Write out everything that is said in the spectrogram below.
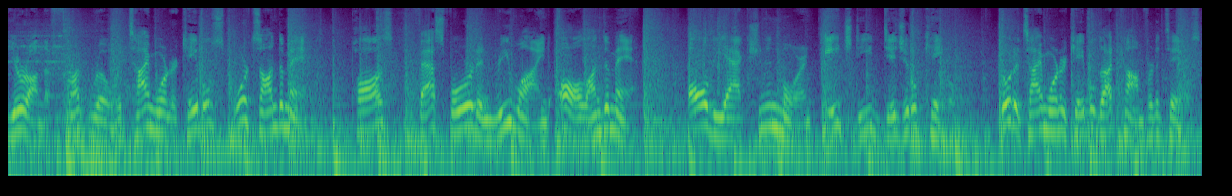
You're on the front row with Time Warner Cable Sports on Demand. Pause, fast forward, and rewind all on demand. All the action and more in HD digital cable. Go to TimeWarnerCable.com for details.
